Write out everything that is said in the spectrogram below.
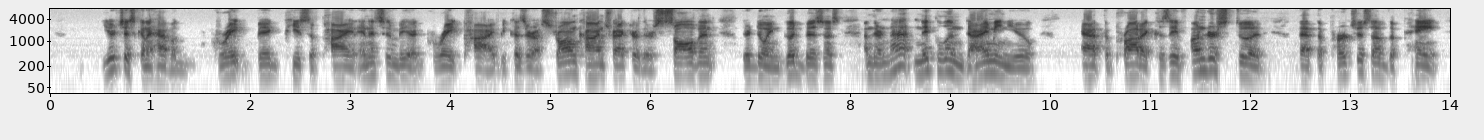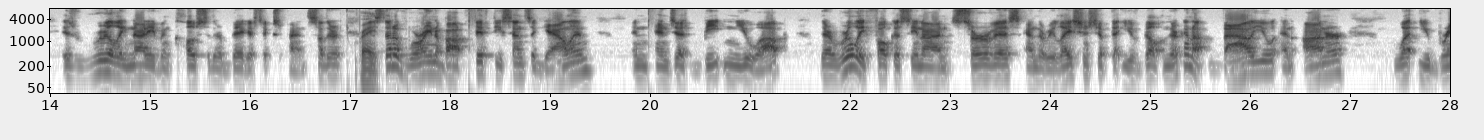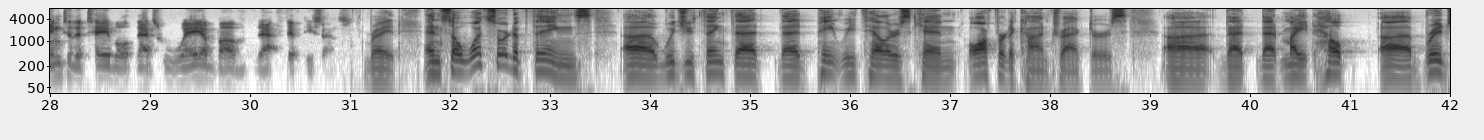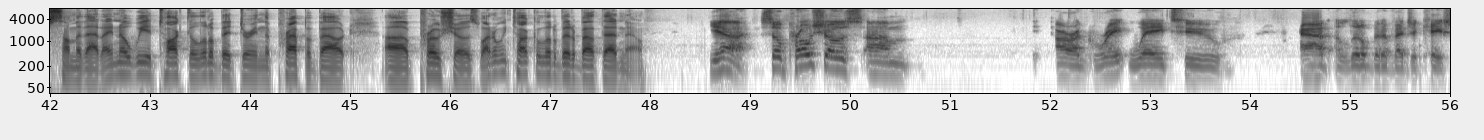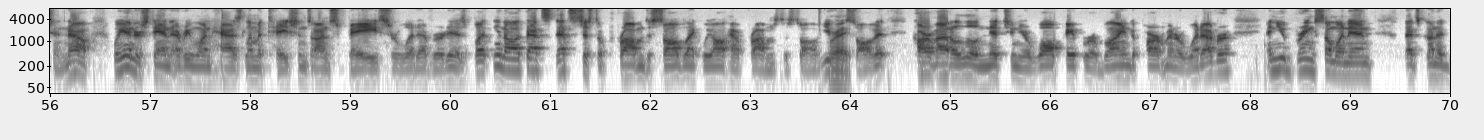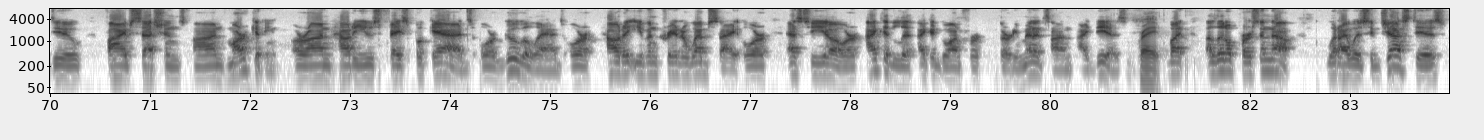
you're just going to have a great big piece of pie and it's going to be a great pie because they're a strong contractor they're solvent they're doing good business and they're not nickel and diming you at the product because they've understood that the purchase of the paint is really not even close to their biggest expense so they're right. instead of worrying about 50 cents a gallon and, and just beating you up they're really focusing on service and the relationship that you've built and they're going to value and honor what you bring to the table that's way above that 50 cents right and so what sort of things uh, would you think that that paint retailers can offer to contractors uh, that that might help uh, bridge some of that. I know we had talked a little bit during the prep about uh, pro shows. Why don't we talk a little bit about that now? Yeah. So pro shows, um, are a great way to add a little bit of education. Now, we understand everyone has limitations on space or whatever it is, but you know, that's that's just a problem to solve like we all have problems to solve. You right. can solve it. Carve out a little niche in your wallpaper or blind department or whatever, and you bring someone in that's going to do five sessions on marketing or on how to use Facebook ads or Google ads or how to even create a website or SEO or I could li- I could go on for 30 minutes on ideas. Right. But a little person now, what I would suggest is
